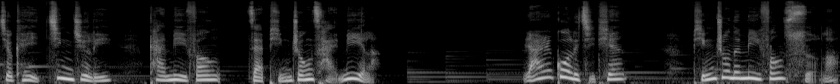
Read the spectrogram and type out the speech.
就可以近距离看蜜蜂在瓶中采蜜了。然而过了几天，瓶中的蜜蜂死了。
